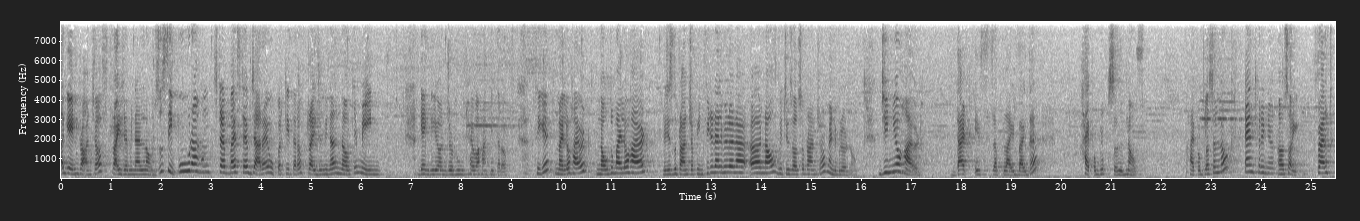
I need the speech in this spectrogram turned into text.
again branch of trigeminal nerve जो सी पूरा हम स्टेप बाय स्टेप जा रहे हैं ऊपर की तरफ़ ट्राइजेमिनल नर्व के मेन गैंग्लियन जो रूट है वहाँ की तरफ़ ठीक है mylohyoid nerve to mylohyoid which is the branch of inferior alveolar uh, nerve which is also branch of mandibular nerve. Geniohyoid that is supplied by the hypoglossal nerve. Hypoglossal nerve 10th cranial uh, sorry 12th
